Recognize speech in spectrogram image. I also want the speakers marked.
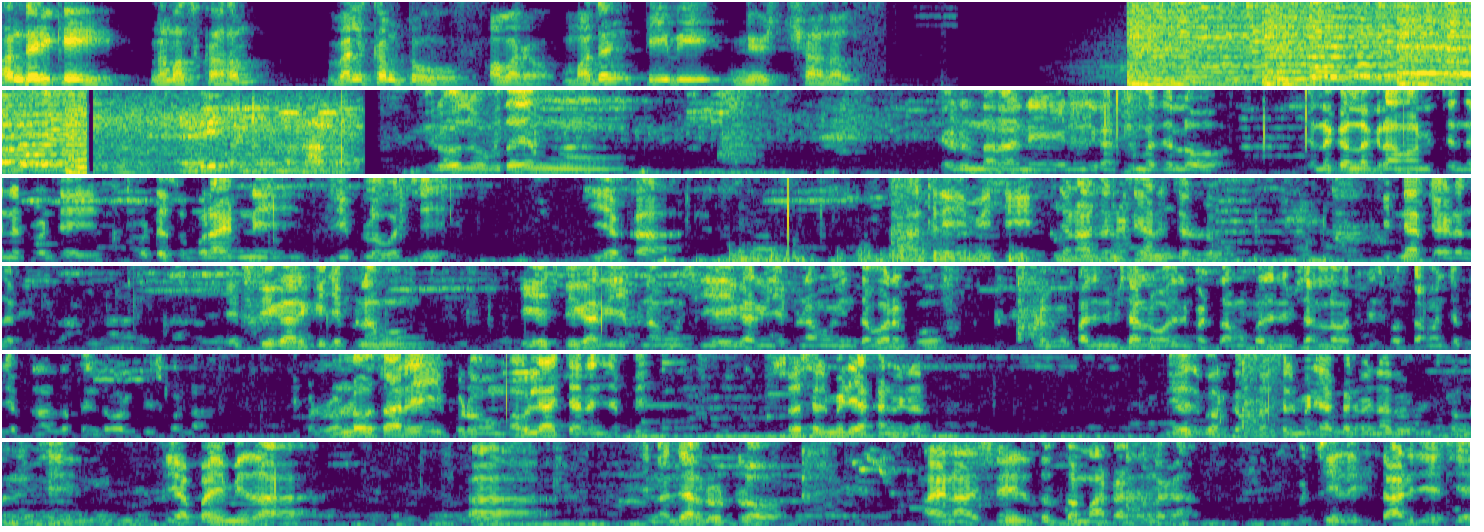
Speaker 1: అందరికీ నమస్కారం. Welcome to our Madan TV news channel.
Speaker 2: ఈరోజు ఉదయం ఏడున్నర అని ఎనిమిది గంటల మధ్యలో ఎన్నకల్ల గ్రామానికి చెందినటువంటి కొట్టె సుబ్బరాయుడిని జీప్లో వచ్చి ఈ యొక్క మంత్రి విసి జనార్దన్ రెడ్డి అనుచరులు కిడ్నాప్ చేయడం జరిగింది. ఎస్పీ గారికి చెప్పినాము ఏఎస్పీ గారికి చెప్పినాము సిఐ గారికి చెప్పినాము ఇంతవరకు ఇప్పుడు పది నిమిషాల్లో వదిలిపెడతాము పది నిమిషాల్లో తీసుకొస్తామని చెప్పి చెప్తున్నారు తప్ప ఇంతవరకు తీసుకున్నాం ఇప్పుడు రెండవసారి ఇప్పుడు మౌల్యాచార్య అని చెప్పి సోషల్ మీడియా కన్వీనర్ నియోజకవర్గం సోషల్ మీడియా కన్వీనర్ సంబంధించి ఈ అబ్బాయి మీద ఈ నంద్యాల రూట్లో ఆయన స్నేహితులతో మాట్లాడుతుండగా వచ్చి దాడి చేసి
